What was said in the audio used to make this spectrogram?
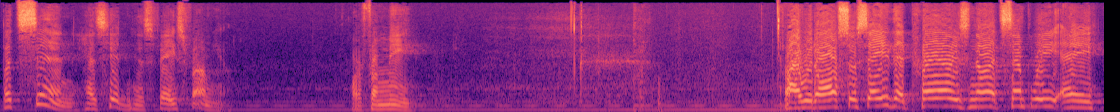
but sin has hidden his face from you or from me. I would also say that prayer is not simply a,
